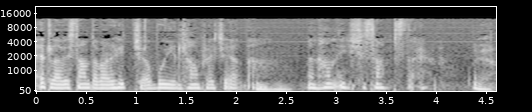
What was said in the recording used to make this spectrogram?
Eller vi standa bare hytje og bo i en å gjøre det. Men han er ikke samstarv. Ja.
